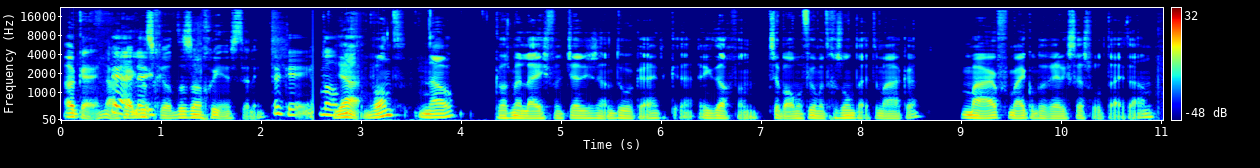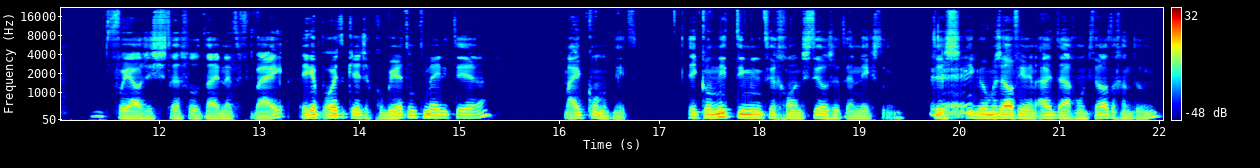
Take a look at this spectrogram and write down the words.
Oké, nou Ja, kijk, leuk. dat scheelt. Dat is wel een goede instelling. Oké, want... Ja, want, nou, ik was mijn lijst van challenges aan het doorkijken. En ik dacht van, ze hebben allemaal veel met gezondheid te maken. Maar voor mij komt er redelijk stressvolle tijd aan. Voor jou is die stressvolle tijd net voorbij. Ik heb ooit een keertje geprobeerd om te mediteren. Maar ik kon het niet. Ik kon niet 10 minuten gewoon stilzitten en niks doen. Dus ik wil mezelf hierin uitdagen om het wel te gaan doen.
